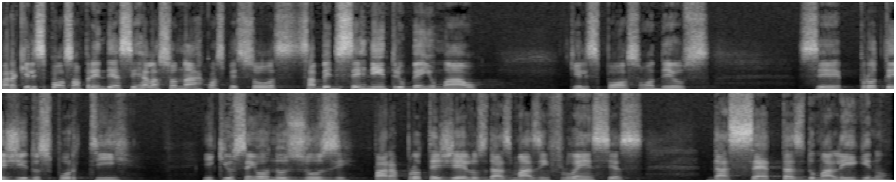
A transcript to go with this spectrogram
para que eles possam aprender a se relacionar com as pessoas, saber discernir entre o bem e o mal, que eles possam, ó Deus, ser protegidos por Ti e que o Senhor nos use para protegê-los das más influências, das setas do maligno,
